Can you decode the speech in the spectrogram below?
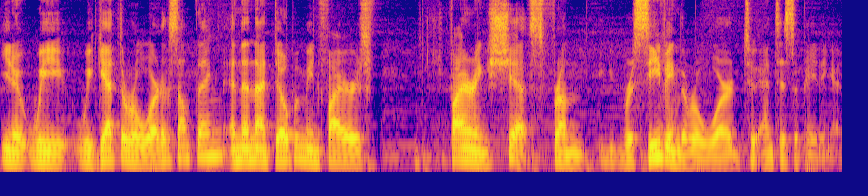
you know, we we get the reward of something, and then that dopamine fires firing shifts from receiving the reward to anticipating it.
